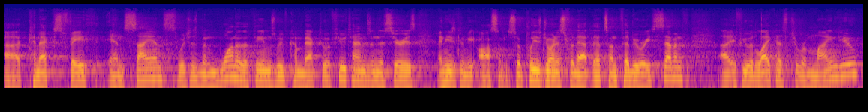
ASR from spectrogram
uh, connects faith and science, which has been one of the themes we've come back to a few times in this series, and he's going to be awesome. So please join us for that. That's on February 7th. Uh, if you would like us to remind you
